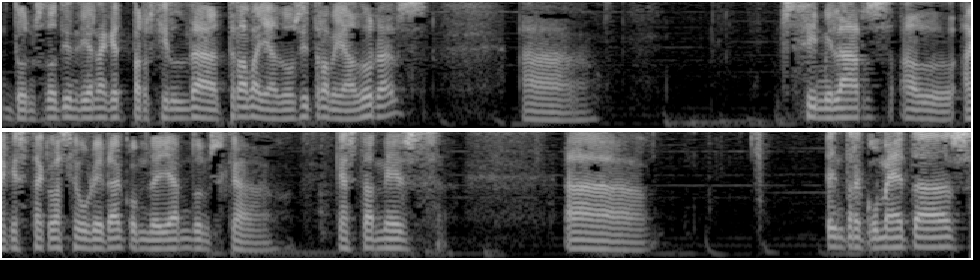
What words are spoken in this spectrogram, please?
doncs, no tindrien aquest perfil de treballadors i treballadores eh, similars al, a aquesta classe obrera, com dèiem, doncs, que, que està més eh, entre cometes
